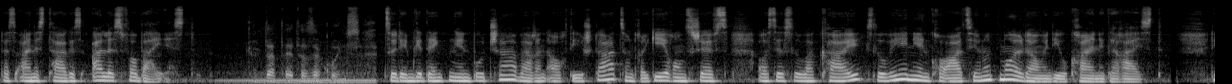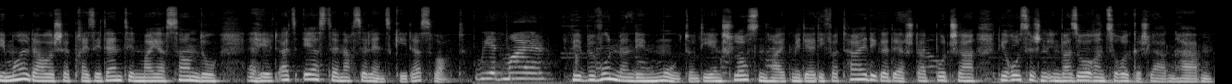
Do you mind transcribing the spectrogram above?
dass eines Tages alles vorbei ist. Zu dem Gedenken in Butscha waren auch die Staats- und Regierungschefs aus der Slowakei, Slowenien, Kroatien und Moldau in die Ukraine gereist. Die moldauische Präsidentin Maja Sandu erhielt als erste nach Zelensky das Wort. Wir bewundern den Mut und die Entschlossenheit, mit der die Verteidiger der Stadt Butscha die russischen Invasoren zurückgeschlagen haben.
